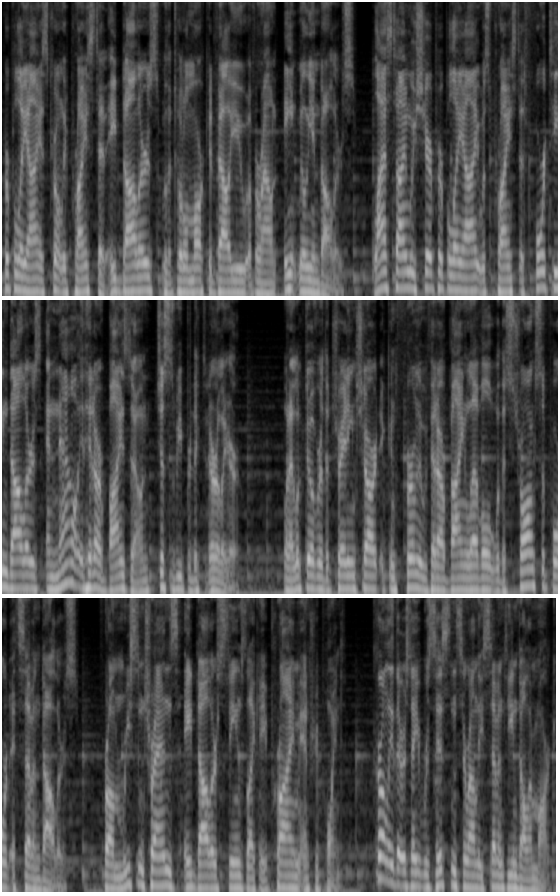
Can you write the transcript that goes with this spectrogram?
Purple AI is currently priced at $8 with a total market value of around $8 million. Last time we shared Purple AI it was priced at $14 and now it hit our buy zone just as we predicted earlier. When I looked over the trading chart, it confirmed that we've hit our buying level with a strong support at $7. From recent trends, $8 seems like a prime entry point. Currently, there's a resistance around the $17 mark.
